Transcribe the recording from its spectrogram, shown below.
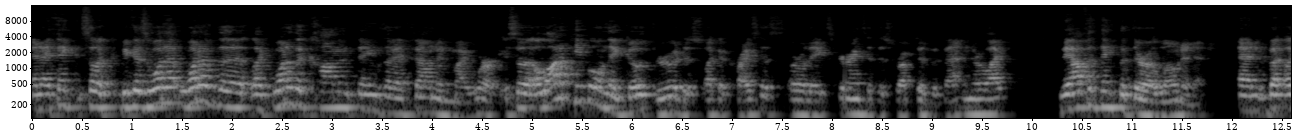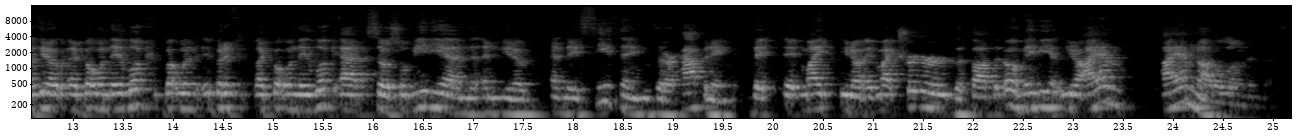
and I think so like, because one of, one of the like one of the common things that I found in my work is so a lot of people when they go through a dis, like a crisis or they experience a disruptive event in their life, they often think that they're alone in it. And but like you know, and, but when they look, but when but if like but when they look at social media and and you know and they see things that are happening, they it might you know it might trigger the thought that oh maybe you know I am I am not alone in this.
